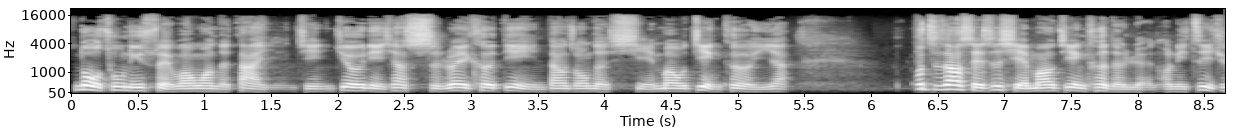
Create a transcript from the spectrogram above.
露出你水汪汪的大眼睛，就有点像史瑞克电影当中的邪猫剑客一样。不知道谁是邪猫剑客的人哦，你自己去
